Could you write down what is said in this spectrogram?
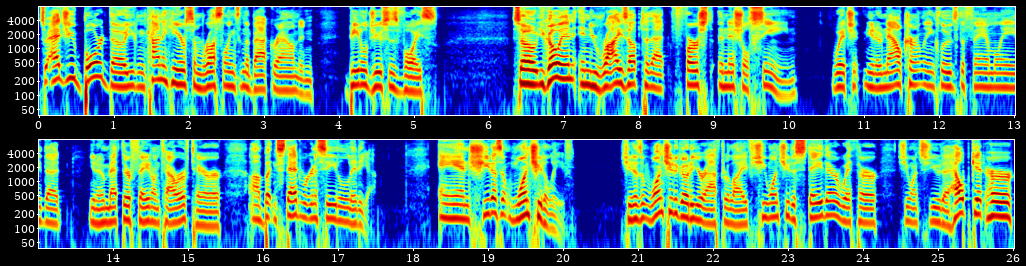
So as you board, though, you can kind of hear some rustlings in the background and Beetlejuice's voice. So you go in and you rise up to that first initial scene, which, you know, now currently includes the family that, you know, met their fate on Tower of Terror. Uh, but instead, we're going to see Lydia. And she doesn't want you to leave. She doesn't want you to go to your afterlife. She wants you to stay there with her. She wants you to help get her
